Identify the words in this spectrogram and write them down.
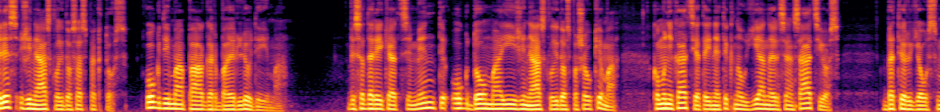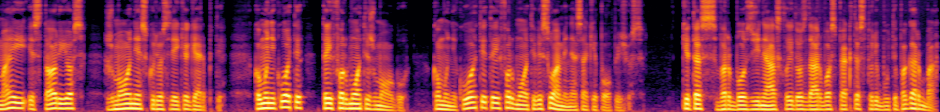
tris žiniasklaidos aspektus - ugdymą, pagarbą ir liudėjimą. Visada reikia atsiminti ugdomą į žiniasklaidos pašaukimą. Komunikacija tai ne tik naujiena ir sensacijos, bet ir jausmai, istorijos, žmonės, kuriuos reikia gerbti. Komunikuoti tai formuoti žmogų, komunikuoti tai formuoti visuomenę, sakė popiežius. Kitas svarbus žiniasklaidos darbo aspektas turi būti pagarba.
